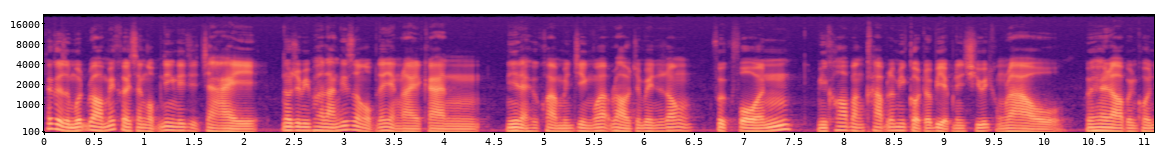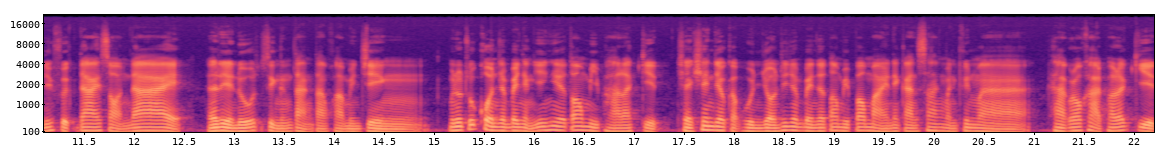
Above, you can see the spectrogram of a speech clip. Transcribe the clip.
ถ้าเกิดสมมติเราไม่เคยสงบนิ่งในจิตใจ เราจะมีพลังที่สงบได้อย่างไรกัน นี่แหละคือความเป็นจริงว่าเราจะเป็นจะต้องฝึกฝน มีข้อบังคับและมีกฎระเบียบในชีวิตของเรา เพื่อให้เราเป็นคนที่ฝึกได้สอนได้ และเรียนรู้สิ่งต่างๆ ตามความเป็นจริง มนุษย์ทุกคนจำเป็นอย่างยิ่งที่จะต้องมีภารกิจ เช่นเช่นเดียวกับหุ่นยนต์ที่จำเป็นจะต้องมีเป้าหมายในการสร้างมันขึ้นมา หากเราขาดภารกิจ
